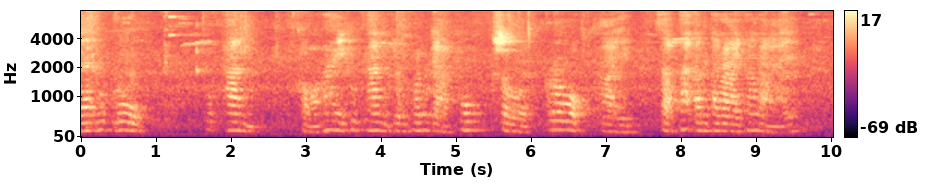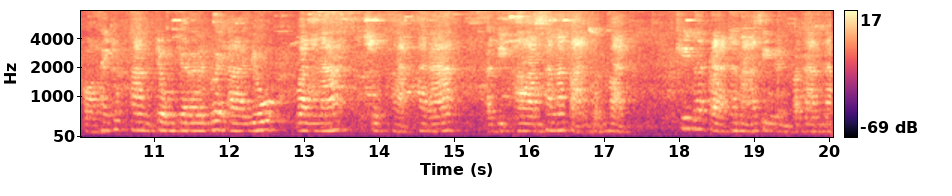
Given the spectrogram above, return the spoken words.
และลูกๆทุกท่าน ขอให้ทุกท่านจงพ้นจากทุกโศกโรคภัยสัพพะอันตรายทั้งหลาย ขอให้ทุกท่านจงเจริญด้วยอายุวันนะสุขะภระปฏิภาณธนสารสมบัติ คิดและปรารถนาสิ่งหนึ่งประการใด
